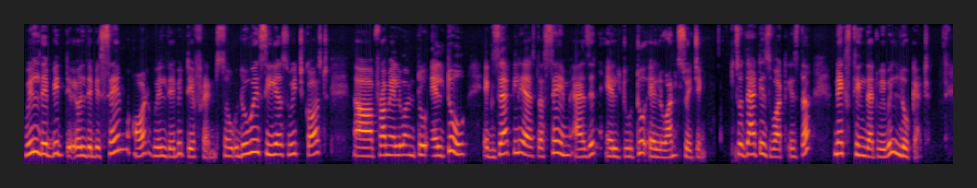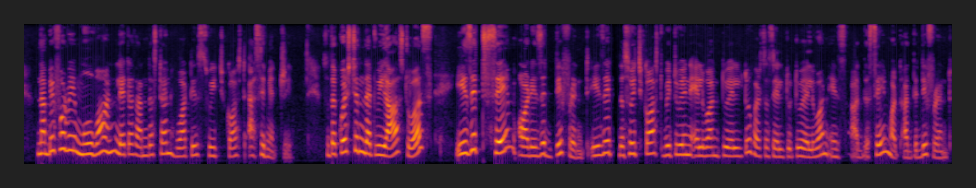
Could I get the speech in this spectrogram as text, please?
will they be will they be same or will they be different. So, do we see a switch cost uh, from L1 to L2 exactly as the same as in L2 to L1 switching. So, that is what is the next thing that we will look at. Now, before we move on let us understand what is switch cost asymmetry. So, the question that we asked was is it same or is it different? Is it the switch cost between L1 to L2 versus L2 to L1 is at the same or at the different?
